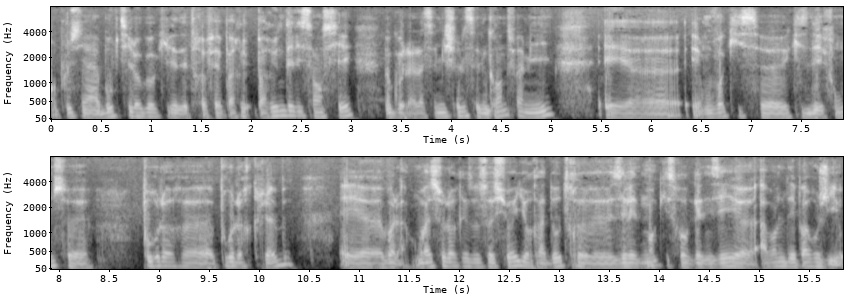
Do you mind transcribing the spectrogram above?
En plus, il y a un beau petit logo qui vient d'être fait par, une des licenciées. Donc voilà, la Saint-Michel, c'est une grande famille. Et, on voit qu'ils se, défoncent pour leur, pour leur club. Et voilà, on va sur leurs réseaux sociaux. Il y aura d'autres événements qui seront organisés avant le départ au JO.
